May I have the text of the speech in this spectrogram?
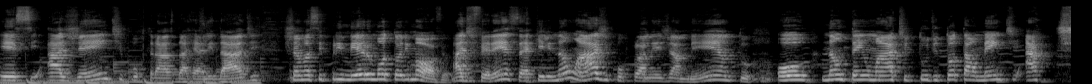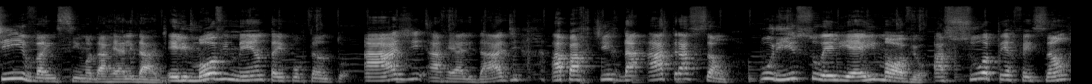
esse agente por trás da realidade chama-se primeiro motor imóvel. A diferença é que ele não age por planejamento ou não tem uma atitude totalmente ativa em cima da realidade. Ele movimenta e, portanto, age a realidade a partir da atração. Por isso ele é imóvel. A sua perfeição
